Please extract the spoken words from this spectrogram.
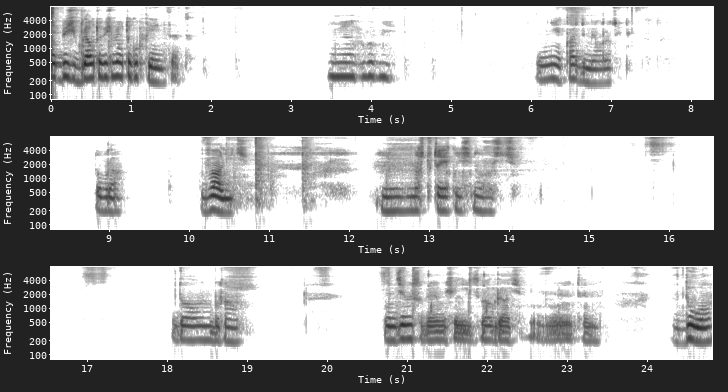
Jakbyś brał, to byś miał tego 500. Nie, chyba nie. Nie, każdy miał raczej 500. Dobra. Walić. Mm, Masz tutaj jakąś nowość. Dobra. Będziemy sobie musieli zagrać w ten w duo.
